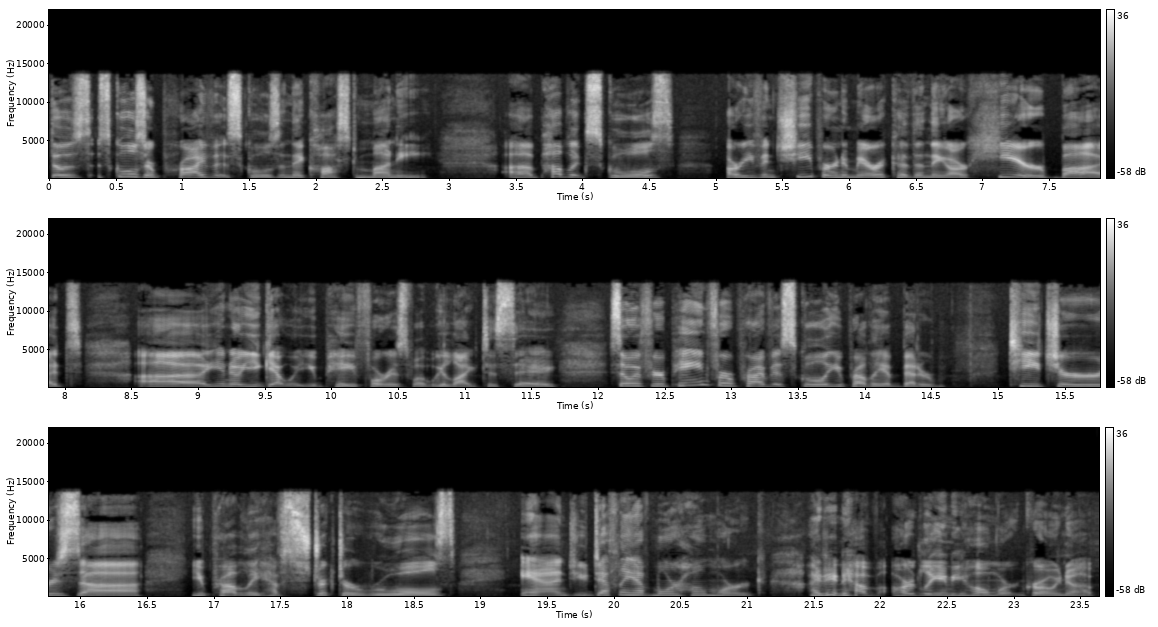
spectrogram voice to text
those schools are private schools and they cost money. Uh, public schools are even cheaper in America than they are here, but uh, you know, you get what you pay for, is what we like to say. So if you're paying for a private school, you probably have better teachers, uh, you probably have stricter rules. And you definitely have more homework. I didn't have hardly any homework growing up.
